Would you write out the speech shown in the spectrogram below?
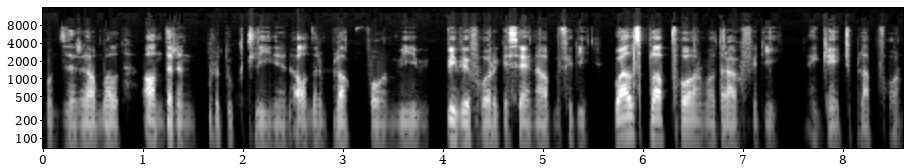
unsere einmal anderen Produktlinien, anderen Plattformen, wie, wie wir vorher gesehen haben, für die Wells-Plattform oder auch für die Engage-Plattform.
